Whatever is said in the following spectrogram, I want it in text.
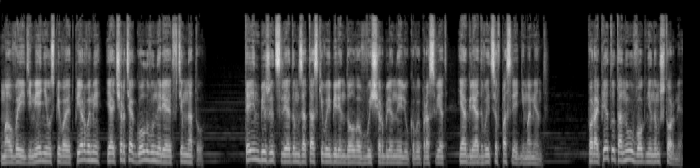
Малве и Демени успевают первыми и, очертя голову, ныряют в темноту. Тейн бежит следом, затаскивая Берендола в выщербленный люковый просвет и оглядывается в последний момент. Парапет утонул в огненном шторме.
